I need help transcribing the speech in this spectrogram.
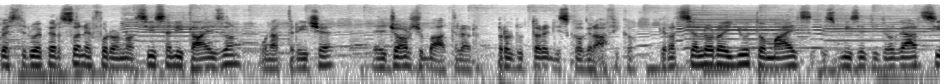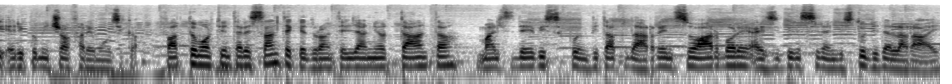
queste due persone furono Cicely Tyson, un'attrice, e George Butler, produttore discografico. Grazie al loro aiuto Miles smise di drogarsi e ricominciò a fare musica. Fatto molto interessante è che durante gli anni 80 Miles Davis fu invitato da Renzo Arbore a esibirsi negli studi della RAI,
